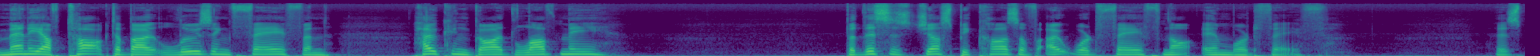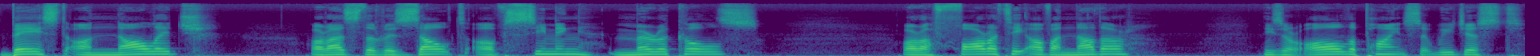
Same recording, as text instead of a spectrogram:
Many have talked about losing faith and how can God love me? But this is just because of outward faith, not inward faith. It's based on knowledge or as the result of seeming miracles or authority of another. These are all the points that we just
